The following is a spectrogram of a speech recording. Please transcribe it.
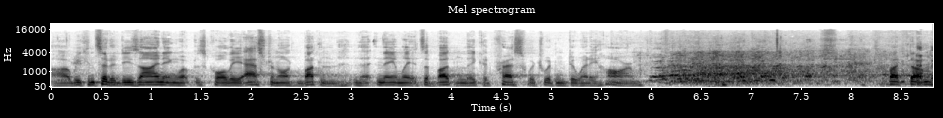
Uh, we considered designing what was called the astronaut button. namely, it's a button they could press which wouldn't do any harm. but um,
